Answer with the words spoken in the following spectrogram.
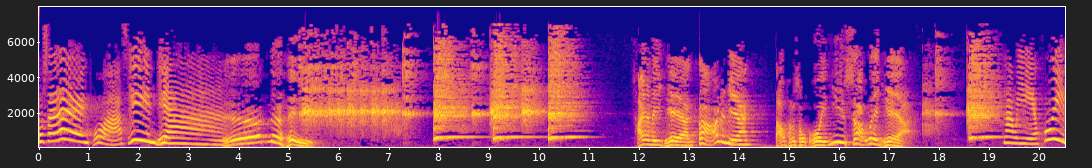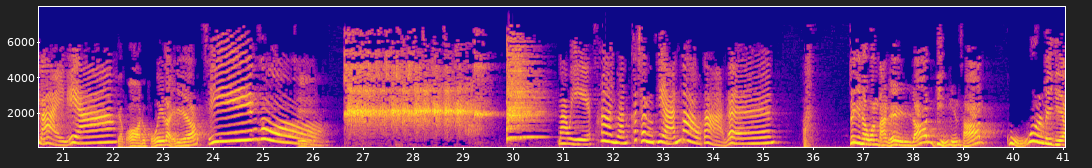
大人面，道棚收回，以上为言。老爷回来了，下官回来了，请坐。可曾见老大人？这那王大人染病面残，故而未见。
